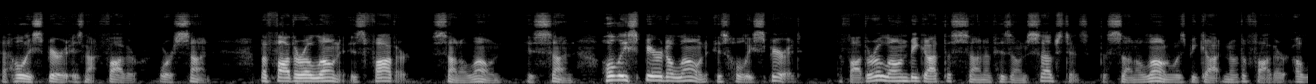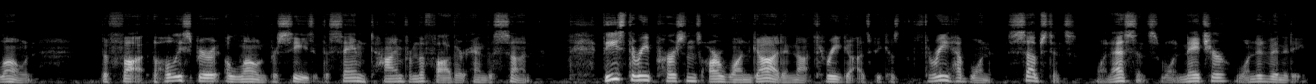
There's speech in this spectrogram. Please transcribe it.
That Holy Spirit is not Father or Son. But Father alone is Father. Son alone is Son. Holy Spirit alone is Holy Spirit. The Father alone begot the Son of his own substance. The Son alone was begotten of the Father alone. The, Fa- the Holy Spirit alone proceeds at the same time from the Father and the Son. These three persons are one God and not three gods, because the three have one substance, one essence, one nature, one divinity,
